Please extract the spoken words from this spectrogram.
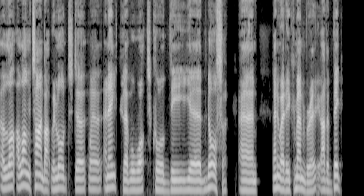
a, lot, a long time back. We launched a, uh, an entry level watch called the uh, Norfolk. And anyway, you can remember it, it had a big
